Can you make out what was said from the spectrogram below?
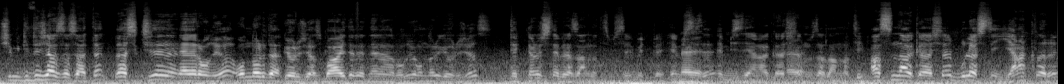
Şimdi gideceğiz de zaten. Lastikçide de neler oluyor onları da göreceğiz. Bayide de neler oluyor onları göreceğiz. Teknolojisini de biraz anlatayım size Ümit Bey. Hem Evet. size hem izleyen arkadaşlarımıza da anlatayım. Aslında arkadaşlar bu lastiğin yanakları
